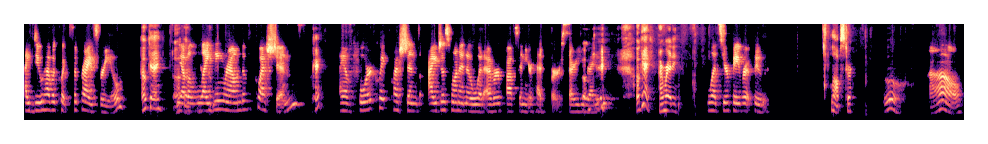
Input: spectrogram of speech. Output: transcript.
I do have a quick surprise for you. Okay. Uh-oh. We have a lightning round of questions. Okay. I have four quick questions. I just want to know whatever pops in your head first. Are you okay. ready? Okay, I'm ready. What's your favorite food? Lobster. Ooh, oh.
